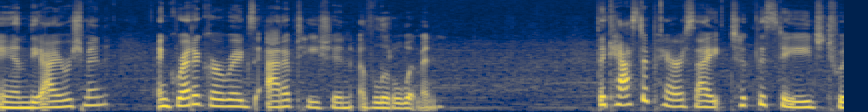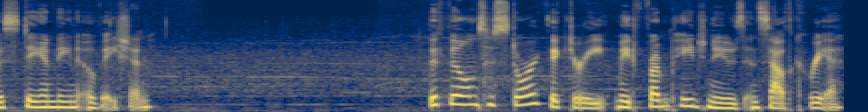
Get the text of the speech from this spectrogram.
and The Irishman, and Greta Gerwig's adaptation of Little Women. The cast of Parasite took the stage to a standing ovation. The film's historic victory made front page news in South Korea,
